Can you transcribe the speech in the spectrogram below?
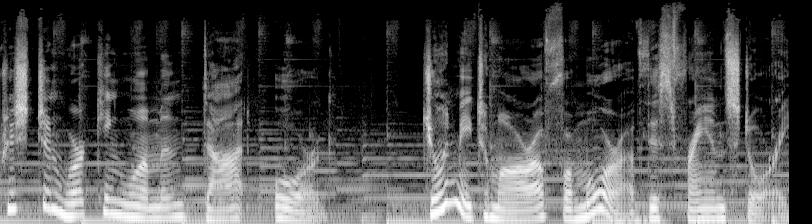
ChristianWorkingWoman.org. Join me tomorrow for more of this Fran story.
